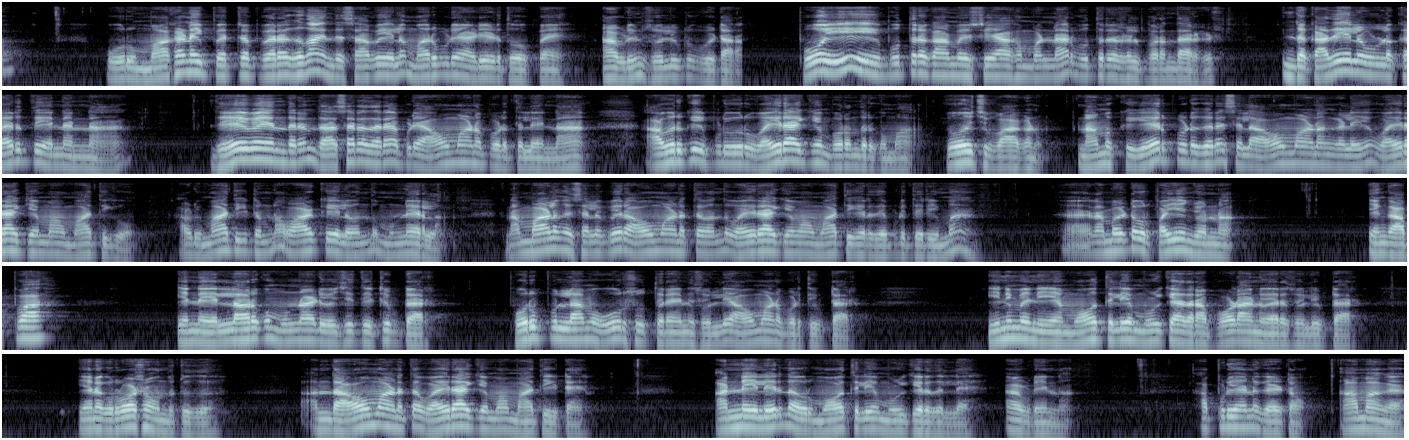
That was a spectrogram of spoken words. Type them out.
ஒரு மகனை பெற்ற பிறகு தான் இந்த சபையில் மறுபடியும் அடி எடுத்து வைப்பேன் அப்படின்னு சொல்லிவிட்டு போயிட்டாராம். போய் புத்திர காமேஷ்டி யாகம் பண்ணார் புத்திரர்கள் பிறந்தார்கள். இந்த கதையில் உள்ள கருத்து என்னென்னா தேவேந்திரன் தசரதரை அப்படி அவமானப்படுத்தலைன்னா அவருக்கு இப்படி ஒரு வைராக்கியம் பிறந்திருக்குமா? யோசித்து பார்க்கணும். நமக்கு ஏற்படுகிற சில அவமானங்களையும் வைராக்கியமாக மாற்றிக்குவோம் அப்படி மாற்றிக்கிட்டோம்னா வாழ்க்கையில் வந்து முன்னேறலாம். நம்ம ஆளுங்க சில பேர் அவமானத்தை வந்து வைராக்கியமாக மாற்றிக்கிறது எப்படி தெரியுமா? நம்மக்கிட்ட ஒரு பையன் சொன்னான். எங்கள் அப்பா என்னை எல்லாருக்கும் முன்னாடி வச்சு திட்டிவிட்டார். பொறுப்பு இல்லாமல் ஊர் சுற்றுறேன்னு சொல்லி அவமானப்படுத்தி விட்டார். இனிமேல் நீ என் முகத்திலேயே முழிக்காதரா போடான்னு வேற சொல்லிவிட்டார். எனக்கு ரோஷம் வந்துட்டுது. அந்த அவமானத்தை வைராக்கியமாக மாற்றிக்கிட்டேன் அன்னையிலேருந்து அவர் முகத்திலேயே முழிக்கிறதில்ல அப்படின்னா. அப்படியான்னு கேட்டோம். ஆமாங்க.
